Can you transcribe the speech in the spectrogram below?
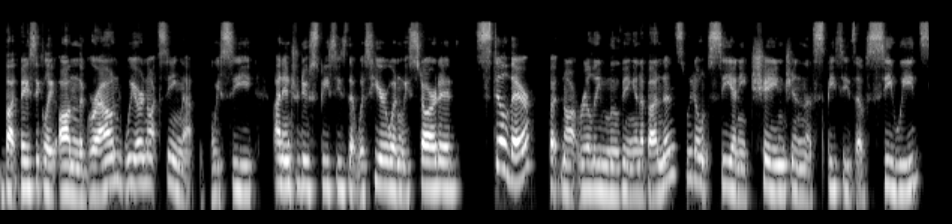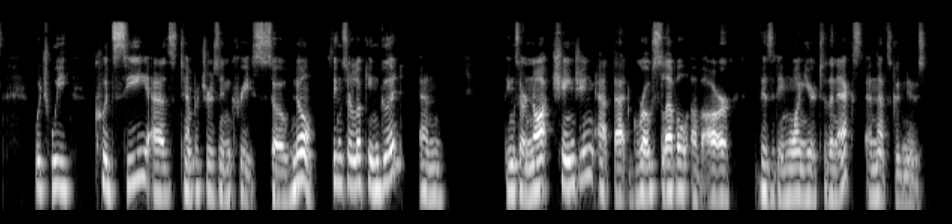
But basically, on the ground, we are not seeing that. We see an introduced species that was here when we started, still there, but not really moving in abundance. We don't see any change in the species of seaweeds, which we could see as temperatures increase. So, no, things are looking good and things are not changing at that gross level of our visiting one year to the next. And that's good news.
